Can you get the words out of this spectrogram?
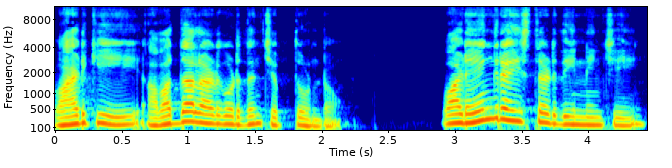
వాడికి అబద్ధాలు ఆడకూడదని చెప్తూ ఉంటాం. వాడేం గ్రహిస్తాడు దీని నుంచి?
